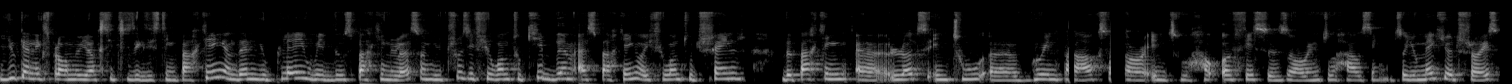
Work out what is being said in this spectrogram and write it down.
you can explore New York City's existing parking and then you play with those parking lots and you choose if you want to keep them as parking or if you want to change the parking uh, lots into uh, green parks or into offices or into housing. So you make your choice.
